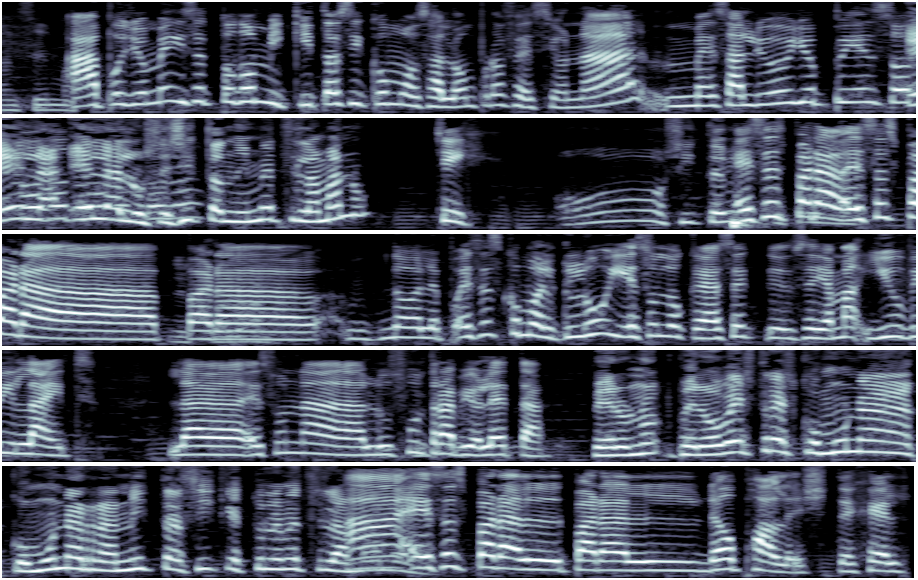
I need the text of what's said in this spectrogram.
Encima. Ah, pues yo me hice todo mi kit así como salón profesional. Me salió, yo pienso. ¿Es todo, la, la todo, lucecita donde metes la mano? Sí. Oh, sí te vi. Ese es para, ese es para, para, no, le- ese es como el glue y eso es lo que hace, que se llama UV light. La, es una luz ultravioleta. Pero no, pero ves, traes como una, como una ranita así que tú le metes la mano. Ah, esa es para el, para el nail polish de gel.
